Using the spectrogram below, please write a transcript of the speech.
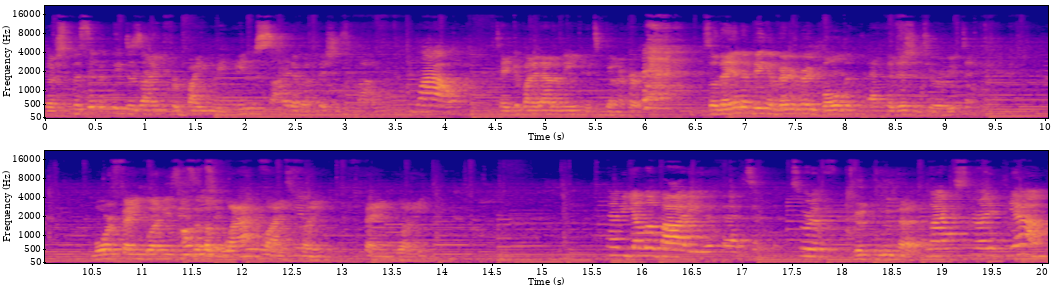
They're specifically designed for biting the inside of a fish's mouth. Wow. Take a bite out of me, it's gonna hurt. so they end up being a very, very bold addition to a reef tank. More fang blennies. These Oh, are the black line fang, fang blenny. Kind of a yellow body with that sort of Good blue head. black stripe. Yeah.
